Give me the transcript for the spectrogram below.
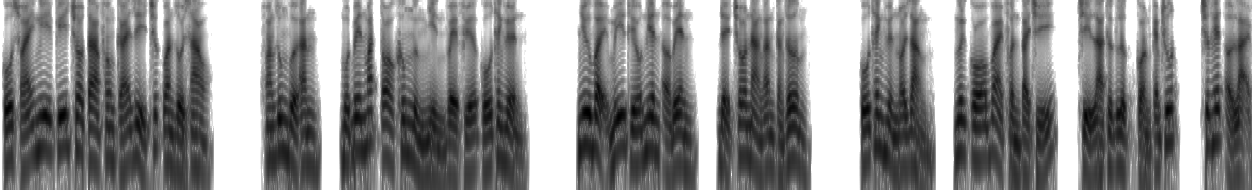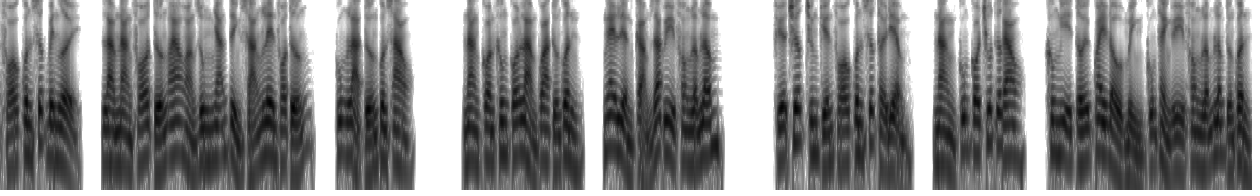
Cố xoáy nghĩ kỹ cho ta phong cái gì trước quan rồi sao? Hoàng dung vừa ăn, một bên mắt to không ngừng nhìn về phía cố thanh huyền. Như vậy mỹ thiếu niên ở bên, để cho nàng ăn càng thơm. Cố thanh huyền nói rằng, ngươi có vài phần tài trí, chỉ là thực lực còn kém chút, trước hết ở lại phó quân sức bên người làm nàng phó tướng a hoàng dung nhãn tỉnh sáng lên phó tướng, cũng là tướng quân sao? Nàng còn không có làm qua tướng quân, nghe liền cảm giác uy phong lấm lấm. Phía trước chứng kiến phó quân sức thời điểm, nàng cũng có chút ước ao, không nghĩ tới quay đầu mình cũng thành uy phong lấm lấm tướng quân.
